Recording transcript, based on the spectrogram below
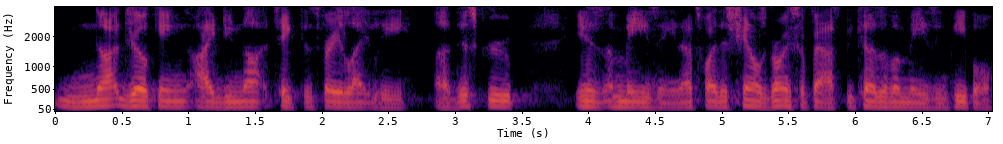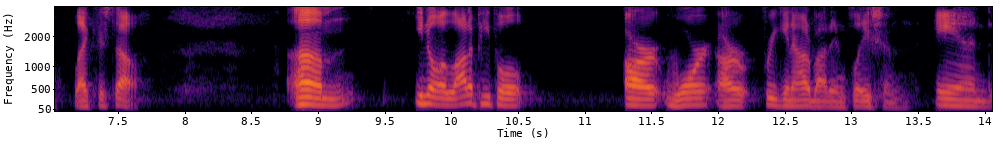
not joking. I do not take this very lightly. Uh, this group is amazing. That's why this channel is growing so fast because of amazing people like yourself. Um, you know, a lot of people are war- are freaking out about inflation, and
